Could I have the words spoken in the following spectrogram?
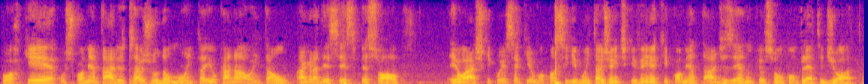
porque os comentários ajudam muito aí o canal. Então, agradecer esse pessoal. Eu acho que com esse aqui eu vou conseguir muita gente que vem aqui comentar dizendo que eu sou um completo idiota.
